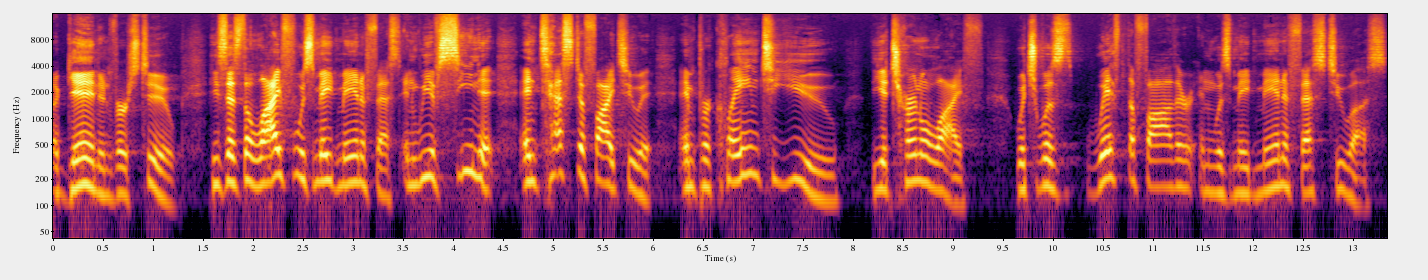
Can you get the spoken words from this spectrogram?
again in verse 2. He says, The life was made manifest, and we have seen it and testify to it and proclaim to you the eternal life, which was with the Father and was made manifest to us.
